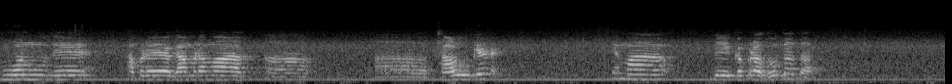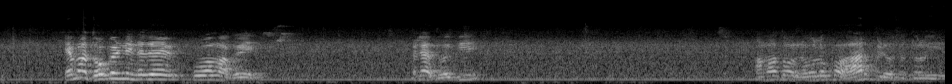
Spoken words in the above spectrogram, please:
કૂવાનું જે આપણે ગામડામાં થાળું કે એમાં બે કપડાં ધોતા હતા. એમાં ધોબણની નજર કૂવામાં ગઈ. એટલે ધોબી, આમાં તો નવ લોકો હાર પીડ્યો છે તળીએ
